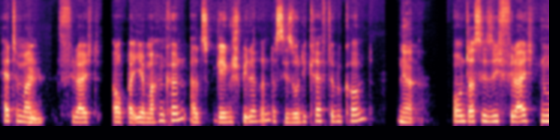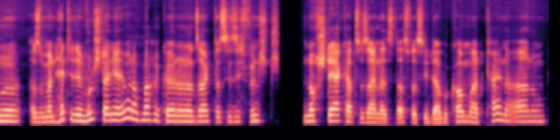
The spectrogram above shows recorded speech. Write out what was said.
Hätte man Mhm. vielleicht auch bei ihr machen können als Gegenspielerin, dass sie so die Kräfte bekommt. Ja. Und dass sie sich vielleicht nur also, man hätte den Wunschstein ja immer noch machen können und dann sagt, dass sie sich wünscht, noch stärker zu sein als das, was sie da bekommen hat, keine Ahnung,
